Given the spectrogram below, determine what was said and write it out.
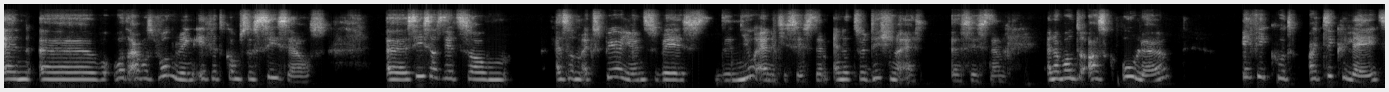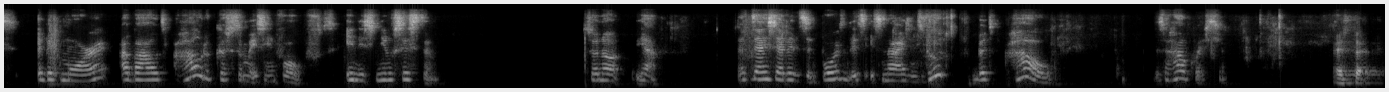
And uh, what I was wondering if it comes to C/sells. Uh, C/sells did some uh, some experience with the new energy system and the traditional uh, system. And I want to ask Ole if he could articulate a bit more about how the customer is involved in this new system. So no, yeah. They said it's important, it's, it's nice, it's good, but how? It's a how question. Esther,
